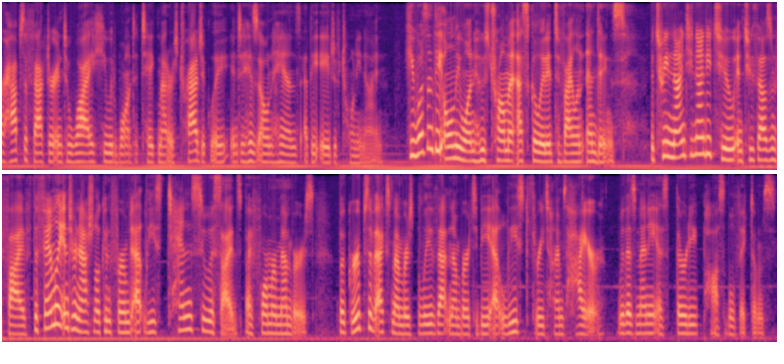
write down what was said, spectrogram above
perhaps a factor into why he would want to take matters tragically into his own hands at the age of 29. He wasn't the only one whose trauma escalated to violent endings. Between 1992 and 2005, the Family International confirmed at least 10 suicides by former members, but groups of ex members believe that number to be at least three times higher, with as many as 30 possible victims.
